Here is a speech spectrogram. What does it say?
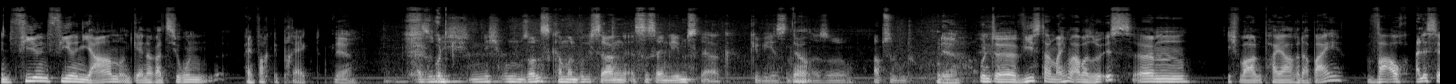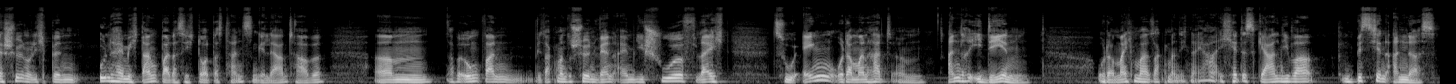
in vielen vielen Jahren und Generationen einfach geprägt. Ja. Also nicht, nicht umsonst kann man wirklich sagen, es ist ein Lebenswerk gewesen. Ja. Also absolut. Ja. Und äh, wie es dann manchmal aber so ist, ähm, ich war ein paar Jahre dabei, war auch alles sehr schön und ich bin unheimlich dankbar, dass ich dort das Tanzen gelernt habe. Ähm, aber irgendwann, wie sagt man so schön, werden einem die Schuhe vielleicht zu eng oder man hat ähm, andere Ideen. Oder manchmal sagt man sich, naja, ich hätte es gern lieber ein bisschen anders.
